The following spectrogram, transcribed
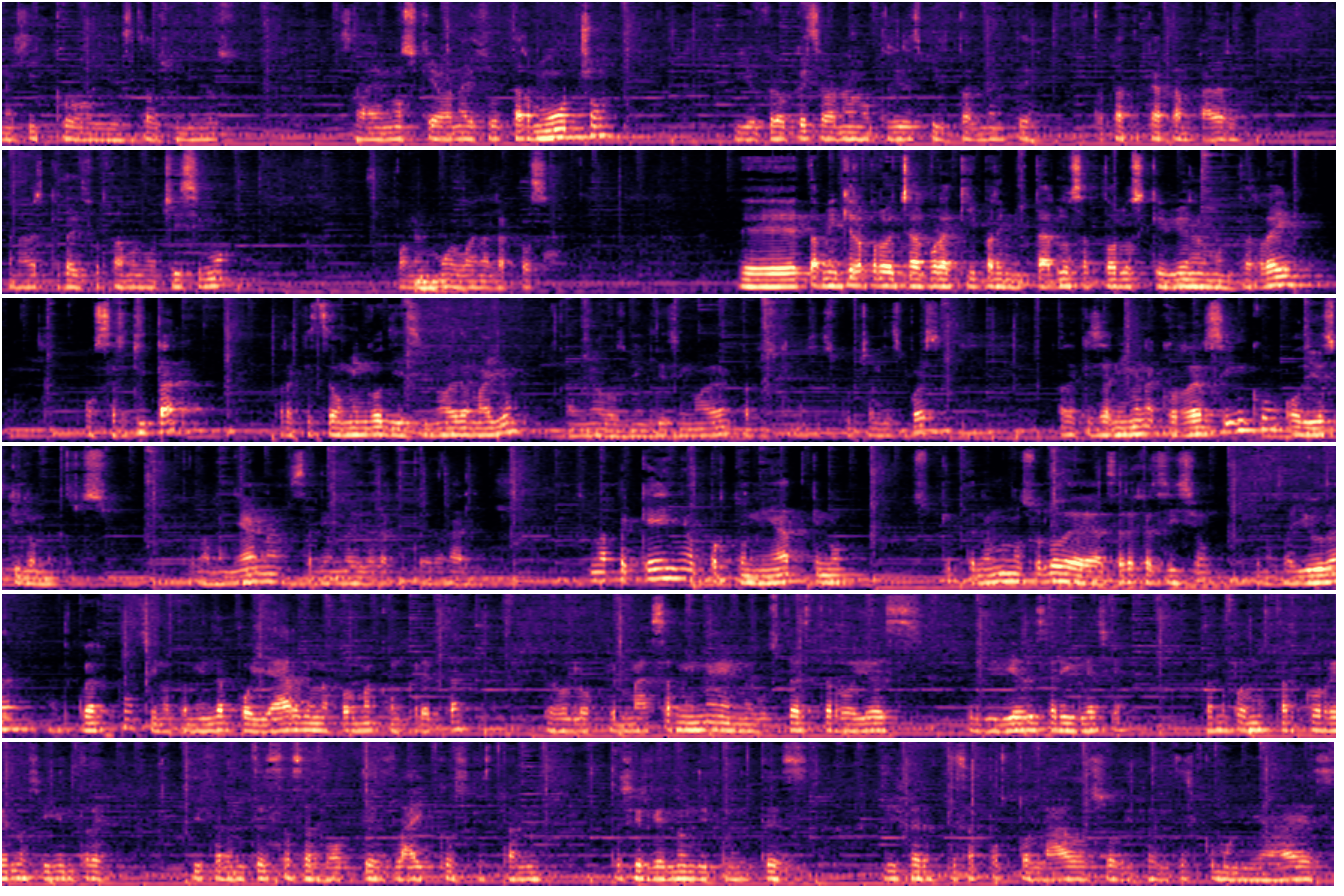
México y de Estados Unidos. Sabemos que van a disfrutar mucho y yo creo que se van a nutrir espiritualmente esta plática tan padre. Van a ver que la disfrutamos muchísimo. Se pone muy buena la cosa. Eh, también quiero aprovechar por aquí para invitarlos a todos los que viven en Monterrey o cerquita para que este domingo 19 de mayo, año 2019, para los que nos escuchan después, para que se animen a correr 5 o 10 kilómetros por la mañana saliendo ahí de la catedral. Es una pequeña oportunidad que, no, pues, que tenemos no solo de hacer ejercicio, que nos ayuda al cuerpo, sino también de apoyar de una forma concreta. Pero lo que más a mí me, me gusta de este rollo es el vivir el ser iglesia. Cuando podemos estar corriendo así entre diferentes sacerdotes, laicos que están pues, sirviendo en diferentes, diferentes apostolados o diferentes comunidades.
